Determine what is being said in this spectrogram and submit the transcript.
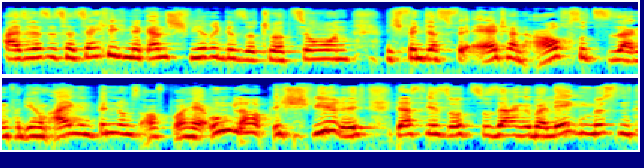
Also das ist tatsächlich eine ganz schwierige Situation. Ich finde das für Eltern auch sozusagen von ihrem eigenen Bindungsaufbau her unglaublich schwierig, dass wir sozusagen überlegen müssen,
